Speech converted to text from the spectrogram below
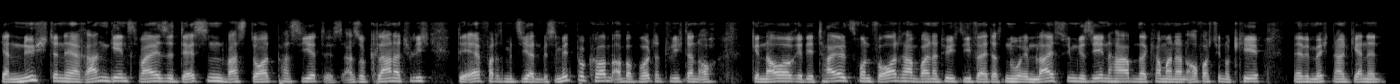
ja nüchterne Herangehensweise dessen, was dort passiert ist. Also klar, natürlich, der F hat es mit Sicherheit ein bisschen mitbekommen, aber wollte natürlich dann auch genauere Details von vor Ort haben, weil natürlich sie vielleicht das nur im Livestream gesehen haben. Da kann man dann auch verstehen, okay, ne, wir möchten halt gerne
